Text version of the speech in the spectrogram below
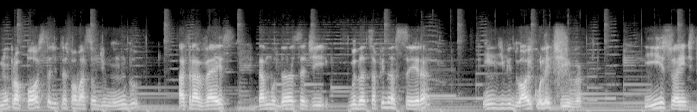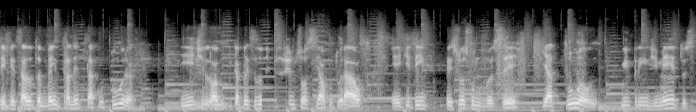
uma proposta de transformação de mundo através da mudança de mudança financeira, individual e coletiva. E isso a gente tem pensado também para dentro da cultura. E a gente logo fica pensando no empreendedorismo social cultural, em que tem pessoas como você que atuam com empreendimentos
